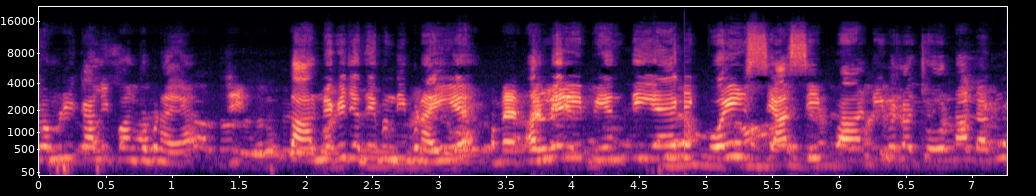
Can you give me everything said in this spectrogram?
ਸ਼੍ਰੋਮਣੀ ਅਕਾਲੀ ਪੰਥ ਬਣਾਇਆ। ਧਾਰਮਿਕ ਜਥੇਬੰਦੀ ਬਣਾਈ ਹੈ। ਔਰ ਮੇਰੀ ਬੇਨਤੀ ਹੈ ਕਿ ਕੋਈ ਸਿਆਸੀ ਪਾਰਟੀ ਵੱਲੋਂ ਚੋਣ ਨਾ ਲੜਨ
